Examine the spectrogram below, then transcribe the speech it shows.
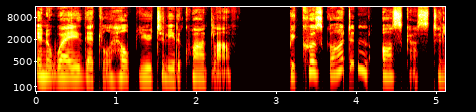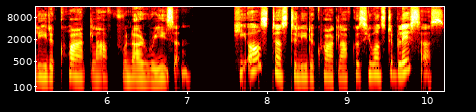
in a way that will help you to lead a quiet life. Because God didn't ask us to lead a quiet life for no reason. He asked us to lead a quiet life because He wants to bless us.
